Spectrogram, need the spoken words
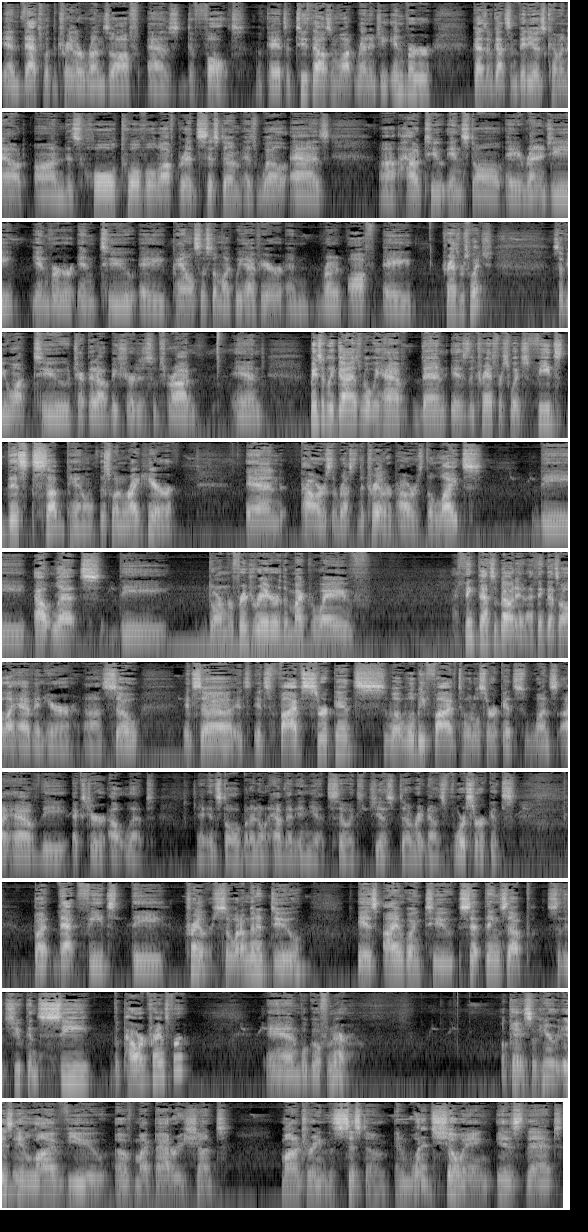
and that's what the trailer runs off as default. Okay, it's a 2000 watt Renogy inverter. Guys, I've got some videos coming out on this whole 12 volt off-grid system as well as uh, how to install a Renogy inverter into a panel system like we have here and run it off a transfer switch. So if you want to check that out, be sure to subscribe. And basically, guys, what we have then is the transfer switch feeds this sub panel, this one right here, and powers the rest of the trailer. Powers the lights, the outlets, the dorm refrigerator, the microwave. I think that's about it. I think that's all I have in here. Uh, so It's uh, it's it's five circuits. Well, it will be five total circuits once I have the exterior outlet installed, but I don't have that in yet. So it's just uh, right now it's four circuits, but that feeds the trailer. So what I'm going to do is I am going to set things up so that you can see the power transfer, and we'll go from there. Okay, so here is a live view of my battery shunt monitoring the system. And what it's showing is that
